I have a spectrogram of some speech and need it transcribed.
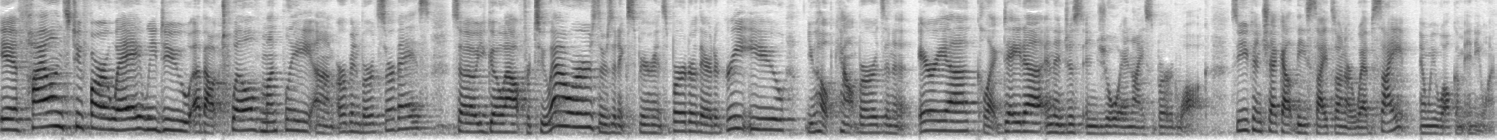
If High Island's too far away, we do about 12 monthly um, urban bird surveys. So you go out for two hours, there's an experienced birder there to greet you, you help count birds in an area, collect data, and then just enjoy a nice bird walk. So you can check out these sites on our website, and we welcome anyone.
